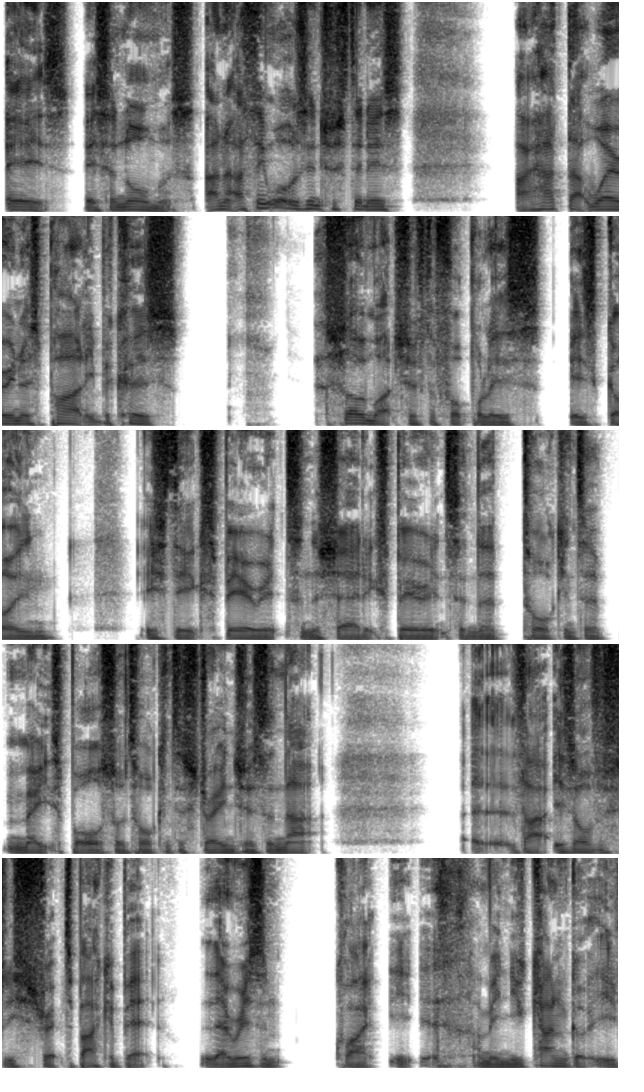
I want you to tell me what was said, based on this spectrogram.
It is. It's enormous. And I think what was interesting is I had that wariness partly because so much of the football is is going is the experience and the shared experience and the talking to mates, but also talking to strangers, and that uh, that is obviously stripped back a bit. There isn't quite. I mean, you can go, you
